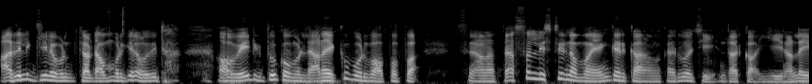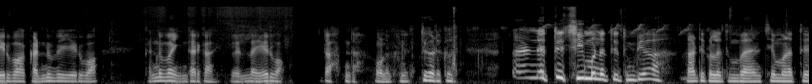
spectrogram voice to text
அதுலேயும் கீழே விழுந்துட்டான் ஐம்பது கீழே விழுந்துட்டான். அவன் வெயிட்டுக்கு தூக்க முடியல ஆனால் எக்கு போடுவான் அப்பப்போ. ஆனால் ஸ்பெஷலிஸ்ட்டு நம்ம எங்கே இருக்கா? நம்ம கருவாச்சி இந்த இருக்கா? ஐயே நல்லா ஏறுவா கண்ணுமே ஏறுவா. கண்ணுமே இந்த இருக்கா? வெளில ஏறுவான். இந்தா இந்தா உனக்கு நெத்து கிடக்குது நெத்து சீமனத்து தும்பியா? நாட்டுக்கொள்ள தும்ப சீமனத்து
